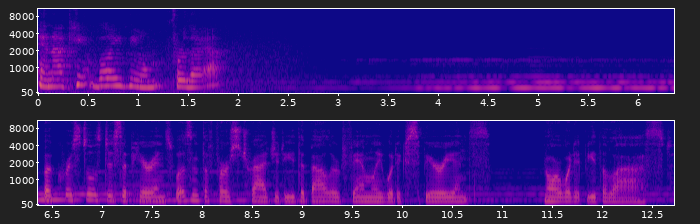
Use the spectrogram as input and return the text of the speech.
And I can't blame him for that. But Crystal's disappearance wasn't the first tragedy the Ballard family would experience, nor would it be the last.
